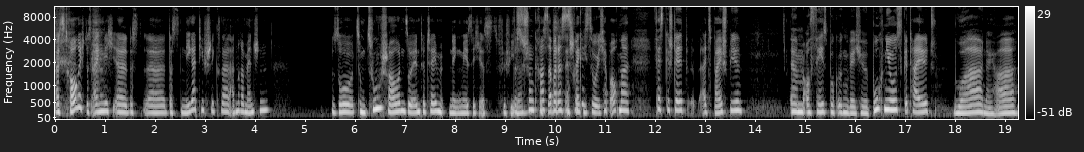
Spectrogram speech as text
Es ist traurig, dass eigentlich äh, das, äh, das Negativschicksal anderer Menschen so zum Zuschauen so entertaining-mäßig ist für viele. Das ist schon krass, aber das ist wirklich so. Ich habe auch mal festgestellt, als Beispiel, ähm, auf Facebook irgendwelche Buchnews geteilt. Boah, naja,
